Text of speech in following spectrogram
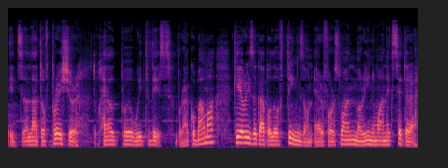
It's a lot of pressure to help uh, with this. Barack obama carries a couple of things on air force one marine one etc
